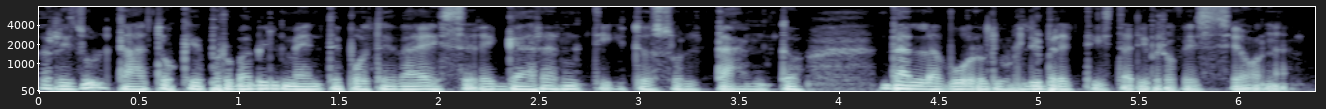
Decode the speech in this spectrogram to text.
risultato che probabilmente poteva essere garantito soltanto dal lavoro di un librettista di professione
